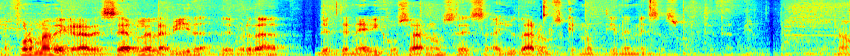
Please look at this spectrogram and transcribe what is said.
La forma de agradecerle a la vida, de verdad, de tener hijos sanos, es ayudar a los que no tienen esa suerte también, ¿no?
